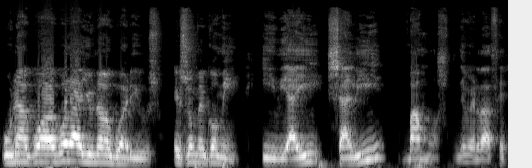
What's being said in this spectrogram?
Una Coca-Cola y una Aquarius. Eso me comí. Y de ahí salí, vamos, de verdad, ¿eh?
